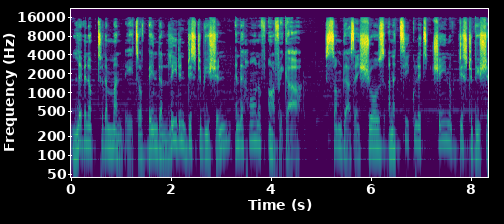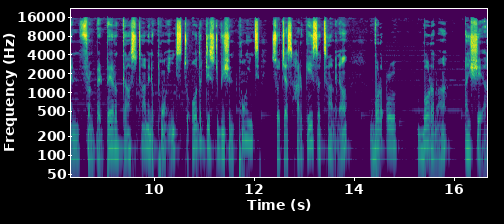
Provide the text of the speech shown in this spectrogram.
Living up to the mandate of being the leading distribution in the Horn of Africa, Somgas ensures an articulate chain of distribution from Berbera gas terminal points to other distribution points such as Hargeisa terminal, Burao, Borama and Sheikh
